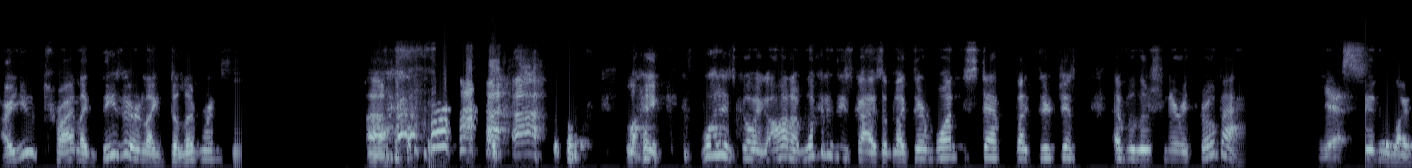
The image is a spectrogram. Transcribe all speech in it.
are you trying like these are like deliverance uh like what is going on? I'm looking at these guys, I'm like, they're one step, like they're just evolutionary throwback. yes They're like,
